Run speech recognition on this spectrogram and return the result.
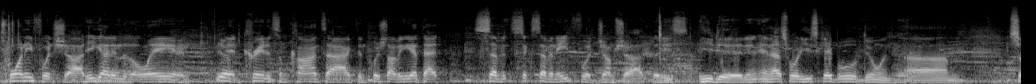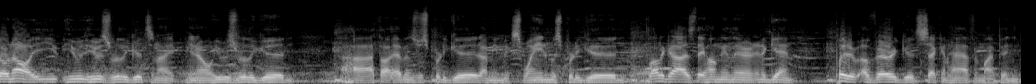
20 foot shot. He got into the lane and, Yeah. and created some contact and pushed off. And he got that seven, six, seven, eight foot jump shot that he's He did, and, and that's what he's capable of doing. Um, so no, he, he he was really good tonight. You know, he was really good. Uh, I thought Evans was pretty good. I mean, McSwain was pretty good. A lot of guys they hung in there, and again, played a, very good second half in my opinion.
